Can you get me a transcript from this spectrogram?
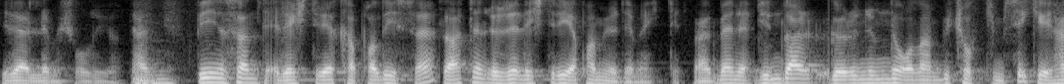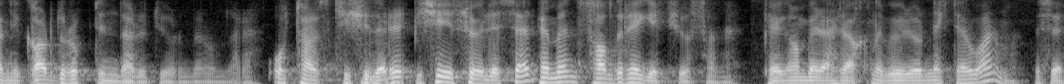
ilerlemiş oluyor. Yani bir insan eleştiriye kapalıysa zaten öz eleştiri yapamıyor demektir. Yani ben dindar görünümlü olan birçok kimse ki hani gardırop dindarı diyorum ben onlara. O tarz kişilere bir şey söylesen hemen saldırıya geçiyor sana. Peygamber ahlakında böyle örnekler var mı? Mesela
